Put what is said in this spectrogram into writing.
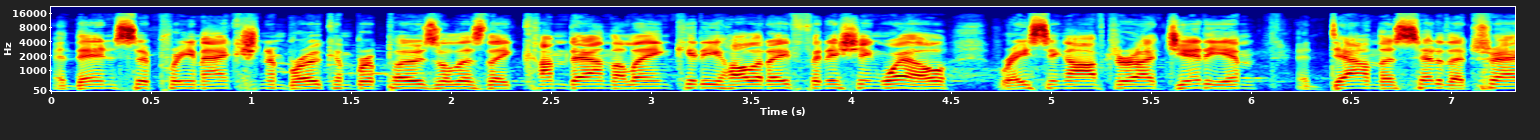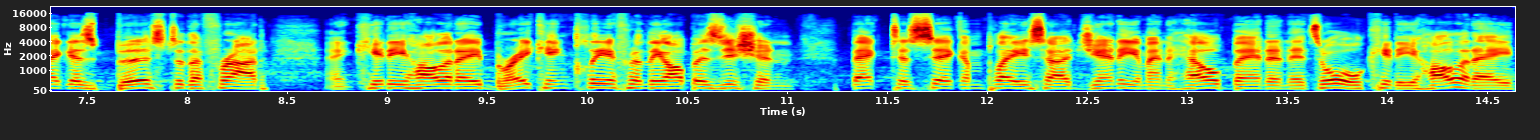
And then Supreme Action and Broken Proposal as they come down the lane. Kitty Holiday finishing well. Racing after Argentium. And down the centre of the track has burst to the front. And Kitty Holiday breaking clear from the opposition. Back to second place, Argentium and Hellbent, and it's all Kitty Holiday.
